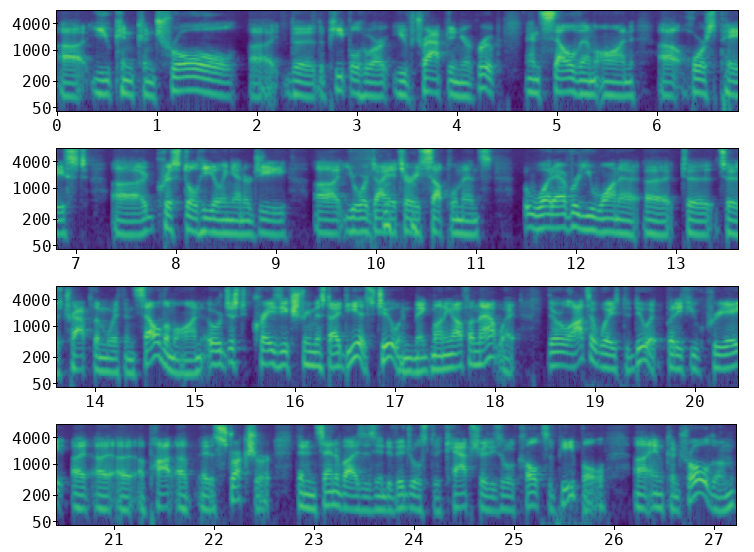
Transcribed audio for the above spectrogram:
uh, you can control uh, the the people who are you've trapped in your group and sell them on uh, horse paste, uh, crystal healing energy, uh, your dietary supplements, whatever you want to uh, to to trap them with and sell them on, or just crazy extremist ideas too, and make money off on that way. There are lots of ways to do it, but if you create a a, a, pot a, a structure that incentivizes individuals to capture these little cults of people uh, and control them.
